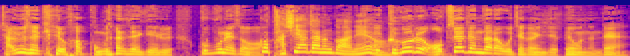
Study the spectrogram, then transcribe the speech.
자유 세계와 공산 세계를 구분해서 그거 다시 하자는 거 아니에요? 그거를 없애야 된다라고 제가 이제 배웠는데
